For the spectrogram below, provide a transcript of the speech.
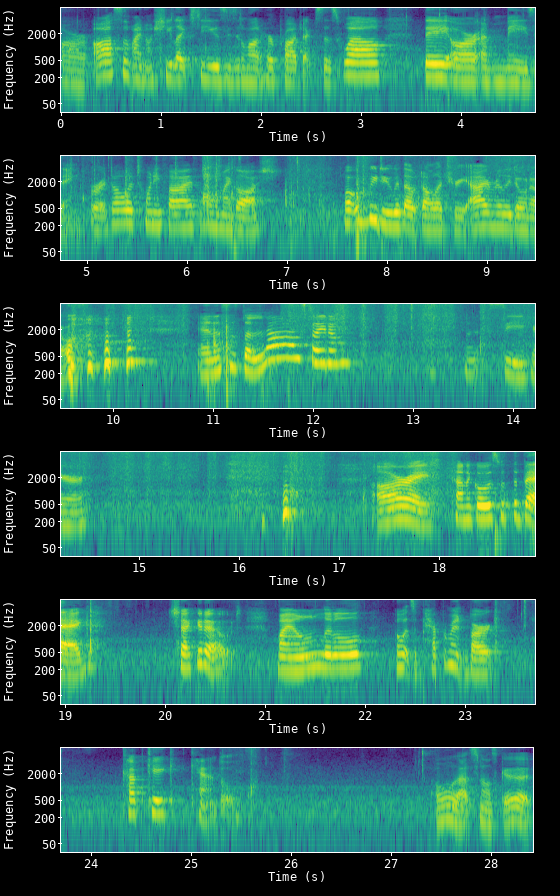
are awesome. I know she likes to use these in a lot of her projects as well. They are amazing. For $1.25, oh my gosh. What would we do without Dollar Tree? I really don't know. and this is the last item. Let's see here. All right, kind of goes with the bag. Check it out. My own little, oh, it's a peppermint bark cupcake candle. Oh, that smells good.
